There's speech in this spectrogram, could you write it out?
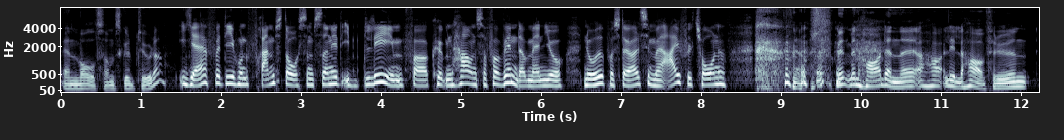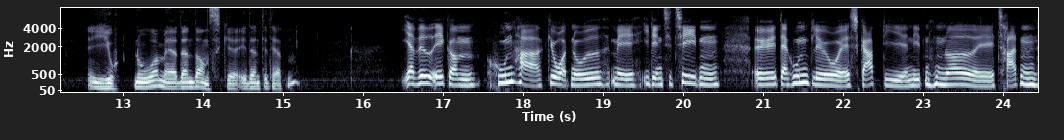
en voldsom skulptur, da? Ja, fordi hun fremstår som sånn et emblem for København, så forventer man jo noe på størrelse med Eiffeltårnet. ja. men, men, har denne ha, lille havfruen gjort noe med den danske identiteten? Jeg ved ikke om hun har gjort noe med identiteten. Da hun ble skapt i 1913,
